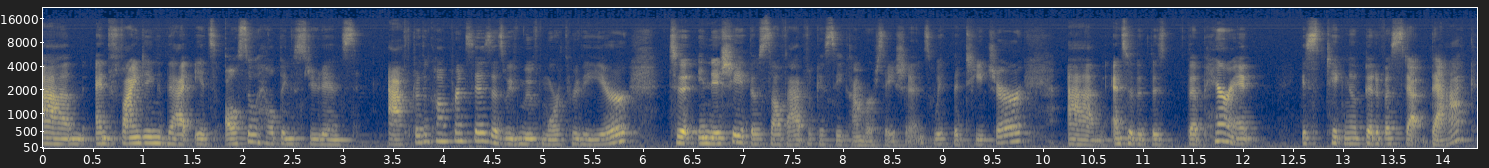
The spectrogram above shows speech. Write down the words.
Um, and finding that it's also helping students after the conferences as we've moved more through the year to initiate those self advocacy conversations with the teacher, um, and so that this, the parent is taking a bit of a step back,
